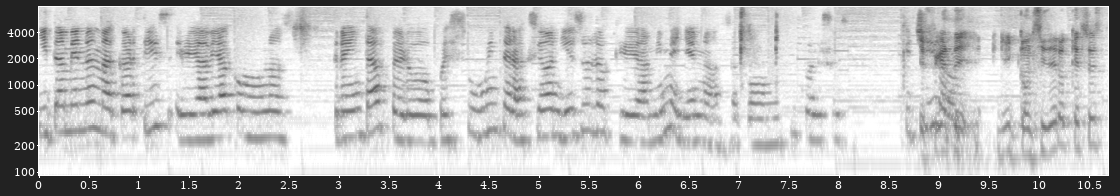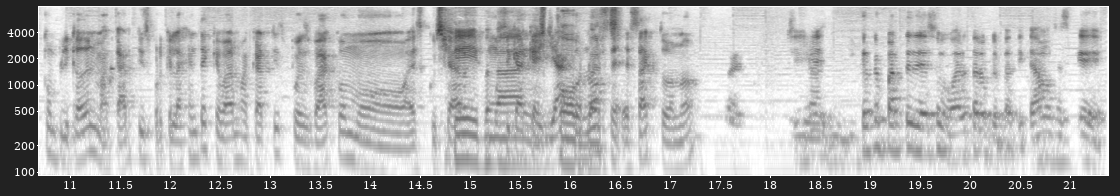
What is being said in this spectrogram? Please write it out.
Y también en McCarthy's eh, había como unos 30, pero pues hubo interacción y eso es lo que a mí me llena. O sea, como músico dices, qué Y chido. fíjate, y considero que eso es complicado en McCarthy's, porque la gente que va a McCarthy's pues va como a escuchar Sí, música que ya conoce, exacto, ¿no? Sí, y creo que parte de eso, igual ahorita lo que platicamos, es que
